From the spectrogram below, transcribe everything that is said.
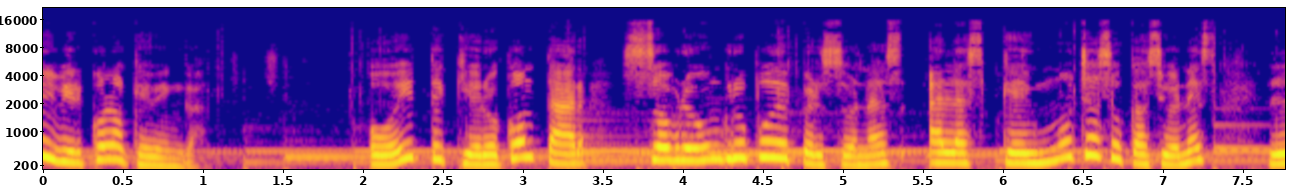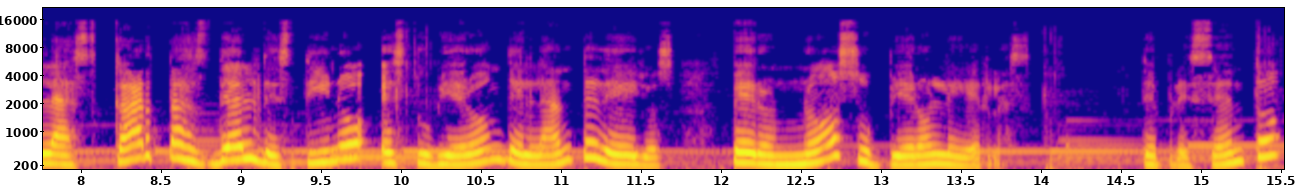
vivir con lo que venga. Hoy te quiero contar sobre un grupo de personas a las que en muchas ocasiones las cartas del destino estuvieron delante de ellos, pero no supieron leerlas. Te presento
